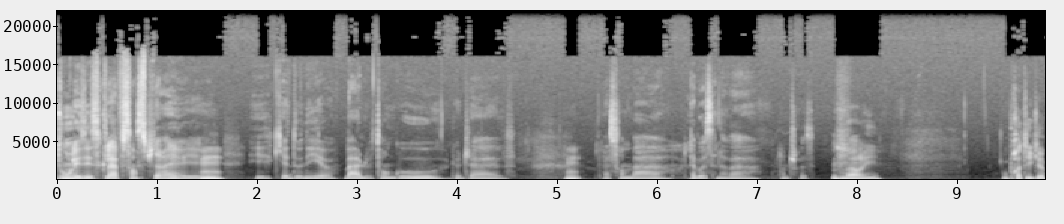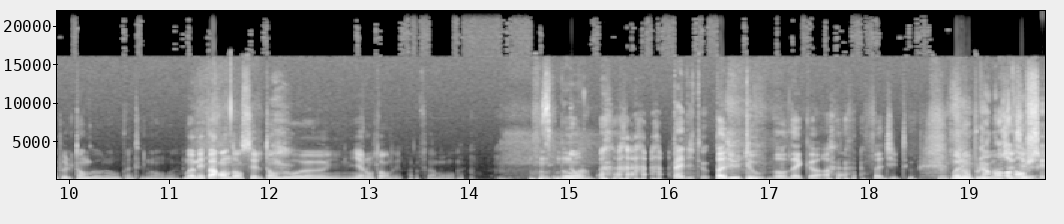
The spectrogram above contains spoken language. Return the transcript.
dont les esclaves s'inspiraient et, Hmm. et qui a donné bah, le tango, le jazz, Hmm. la samba, la bossa nova, plein de choses. Marie? Vous pratiquez un peu le tango non, ou pas tellement ouais. Moi, mes parents dansaient le tango euh, il y a longtemps. Enfin, bon. C'est beau, Non. hein. Pas du tout. Pas du tout. Bon, d'accord. pas du tout. Moi non plus. Non, hein, en revanche,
